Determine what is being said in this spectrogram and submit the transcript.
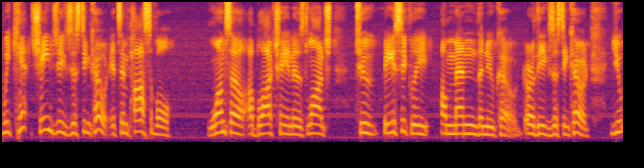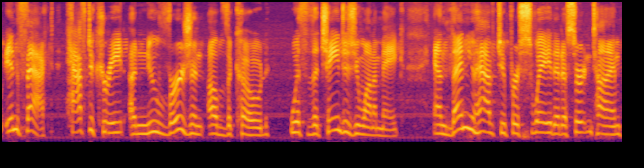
we can't change the existing code. It's impossible once a, a blockchain is launched to basically amend the new code or the existing code. You in fact have to create a new version of the code with the changes you want to make and then you have to persuade at a certain time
